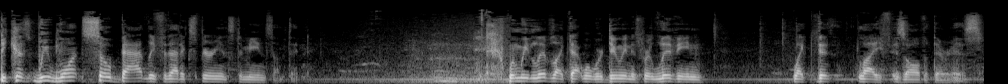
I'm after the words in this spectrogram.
Because we want so badly for that experience to mean something. When we live like that, what we're doing is we're living like this life is all that there is.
